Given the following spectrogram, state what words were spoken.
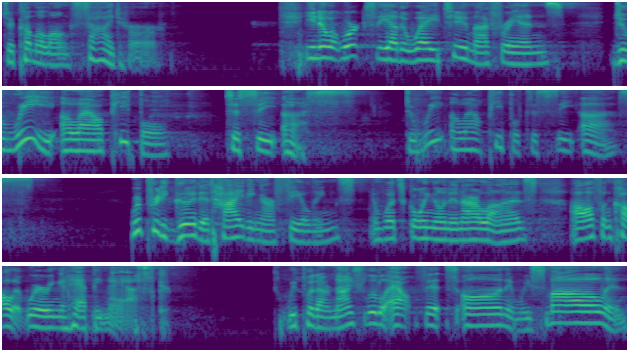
to come alongside her. You know, it works the other way too, my friends. Do we allow people to see us? Do we allow people to see us? We're pretty good at hiding our feelings and what's going on in our lives. I often call it wearing a happy mask. We put our nice little outfits on and we smile and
